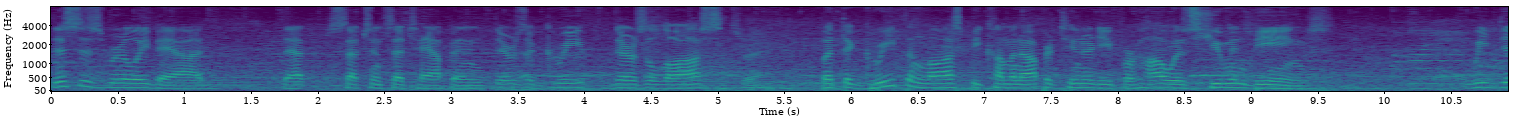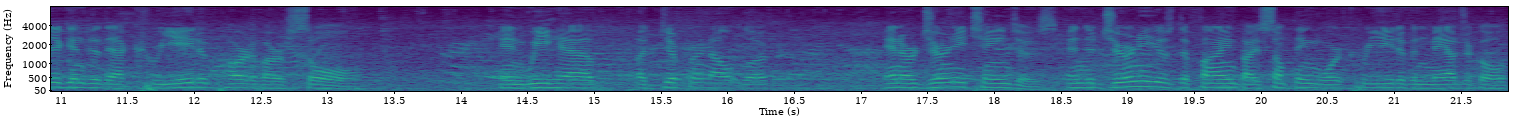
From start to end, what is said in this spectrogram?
this is really bad that such and such happened. There's a grief, there's a loss. That's right. But the grief and loss become an opportunity for how, as human beings, we dig into that creative part of our soul and we have a different outlook and our journey changes. And the journey is defined by something more creative and magical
